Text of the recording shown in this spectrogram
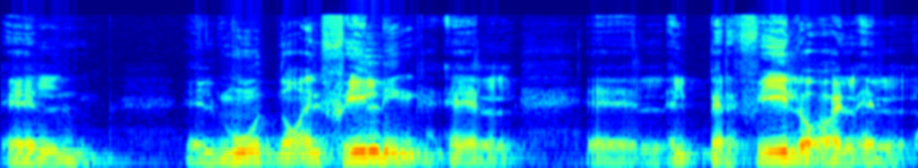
el, el mood, ¿no? el feeling, el, el, perfil o, el,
